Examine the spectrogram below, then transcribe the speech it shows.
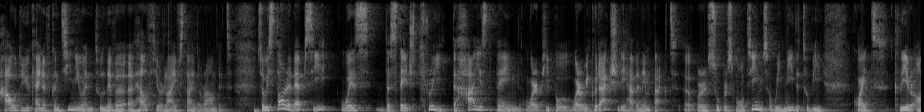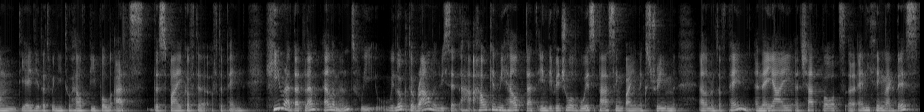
how do you kind of continue and to live a, a, healthier lifestyle around it? So we started Aepsy with the stage three, the highest pain, where people where we could actually have an impact. Uh, we're a super small team, so we needed to be quite clear on the idea that we need to help people at the spike of the of the pain. Here at that element, we we looked around and we said, how can we help that individual who is passing by an extreme element of pain, an AI, a chatbot, uh, anything like this?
